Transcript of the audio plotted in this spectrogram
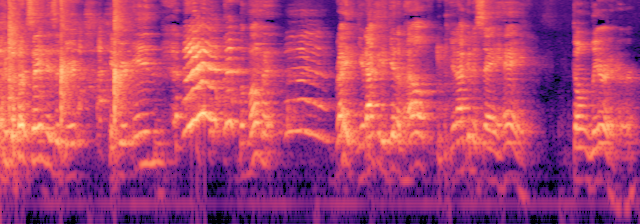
Like what I'm saying is, if you're if you're in the moment, right, you're not going to get him help. You're not going to say, "Hey, don't leer at her."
